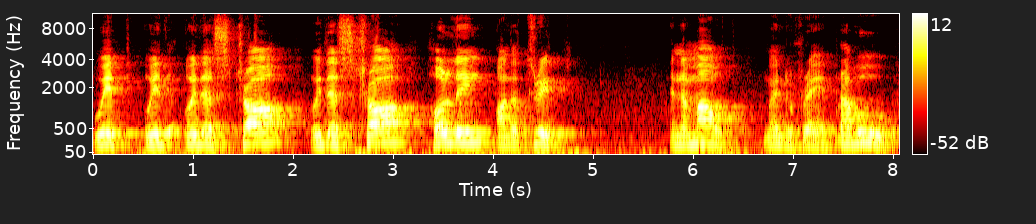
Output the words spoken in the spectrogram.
with, with, with a straw with a straw holding on the thread in the mouth, going to pray. Prabhu,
